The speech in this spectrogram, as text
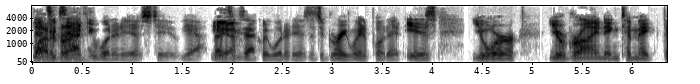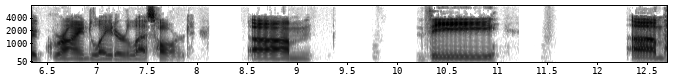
that's exactly what it is too. Yeah, that's yeah. exactly what it is. It's a great way to put it. Is you're you're grinding to make the grind later less hard. Um, the um,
